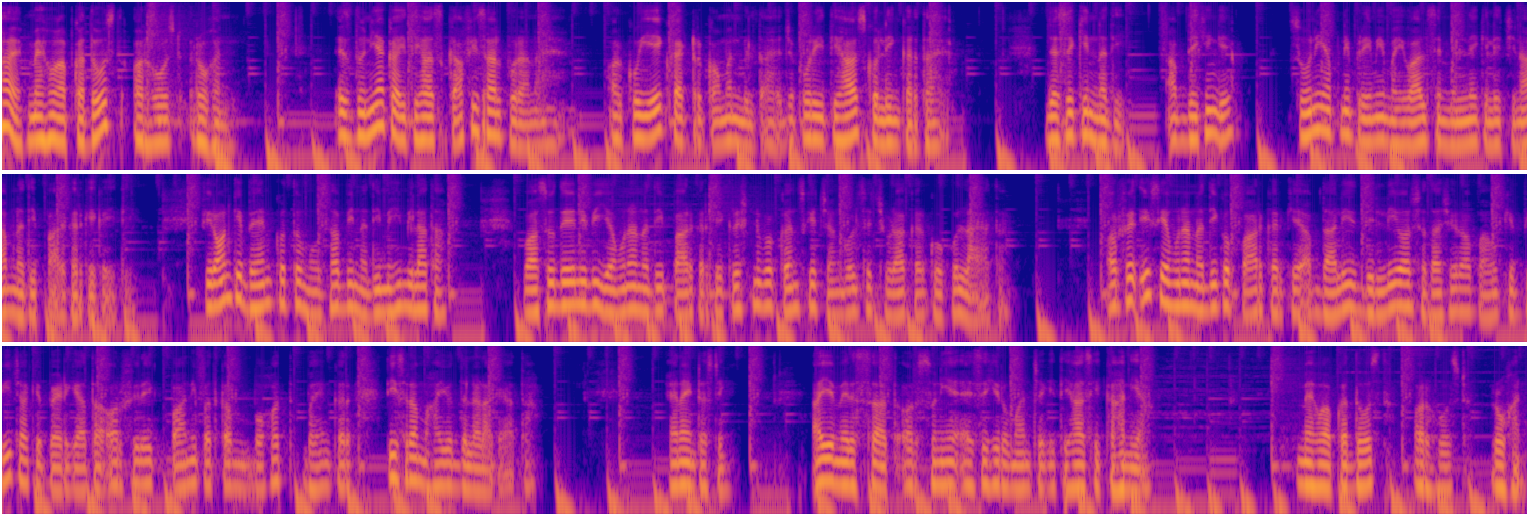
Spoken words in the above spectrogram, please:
हाय, मैं हूँ आपका दोस्त और होस्ट रोहन। इस दुनिया का इतिहास काफ़ी साल पुराना है और कोई एक फैक्टर कॉमन मिलता है जो पूरे इतिहास को लिंक करता है। जैसे कि नदी। आप देखेंगे, सोनी अपने प्रेमी महिवाल से मिलने के लिए चिनाब नदी पार करके गई थी। फिर की बहन को तो मूसा भी नदी में ही मिला था। वासुदेव ने भी यमुना नदी पार करके कृष्ण को कंस के चंगुल से छुड़ा कर गोकुल लाया था। और फिर इस यमुना नदी को पार करके अब्दाली, दिल्ली और सदाशिवराव बाहू के बीच आके बैठ गया था और फिर एक पानीपत का बहुत भयंकर तीसरा महायुद्ध लड़ा गया था। है ना इंटरेस्टिंग आइए मेरे साथ और सुनिए ऐसे ही रोमांचक इतिहास की कहानियाँ। मैं हूँ आपका दोस्त और होस्ट रोहन।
